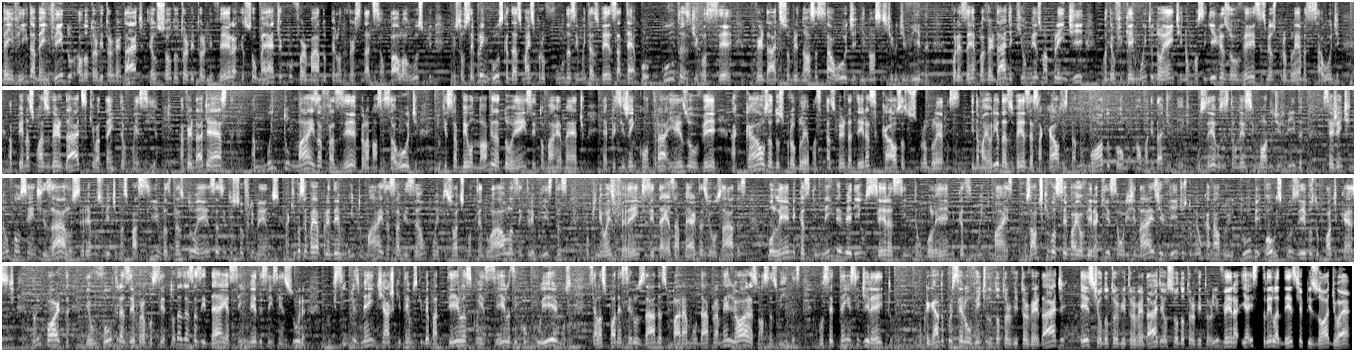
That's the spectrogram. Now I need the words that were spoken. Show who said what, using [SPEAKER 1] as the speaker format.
[SPEAKER 1] Bem-vinda, bem-vindo ao Dr. Vitor Verdade. Eu sou o Dr. Vitor Oliveira, eu sou médico formado pela Universidade de São Paulo, a USP. Eu estou sempre em busca das mais profundas e muitas vezes até ocultas de você verdades sobre nossa saúde e nosso estilo de vida. Por exemplo, a verdade que eu mesmo aprendi quando eu fiquei muito doente e não consegui resolver esses meus problemas de saúde apenas com as verdades que eu até então conhecia. A verdade é esta: há muito mais a fazer pela nossa saúde do que saber o nome da doença e tomar remédio. É preciso encontrar e resolver a causa dos problemas, as verdadeiras causas dos problemas. E na maioria das vezes essa causa está no modo como a humanidade vive. Os erros estão nesse modo de vida. Se a gente não conscientizá-los, seremos vítimas passivas das doenças e dos sofrimentos. Aqui você vai aprender muito mais essa visão com episódios contendo aulas, entrevistas, opiniões diferentes, ideias abertas e ousadas, polêmicas que nem deveriam ser assim tão polêmicas e muito mais. Os áudios que você vai ouvir aqui são originais de vídeos do meu canal do YouTube ou exclusivos do podcast. Não importa, eu vou trazer para você todas essas ideias sem medo e sem censura, porque simplesmente acho que temos que debatê-las, conhecê-las e concluirmos se elas podem ser usadas para mudar para melhor as nossas vidas. Você tem esse direito. Obrigado por ser ouvinte do Dr. Vitor Verdade. Este é o Dr. Vitor Verdade, eu sou o Dr. Vitor Oliveira e a estrela deste episódio é.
